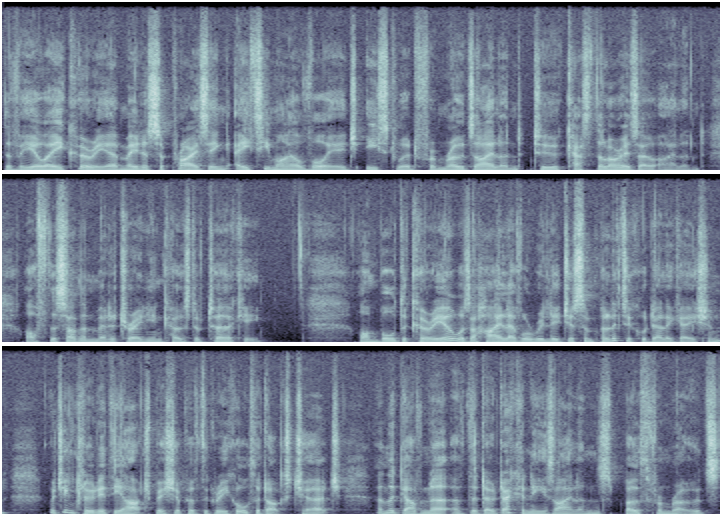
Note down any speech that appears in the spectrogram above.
the VOA Courier made a surprising 80 mile voyage eastward from Rhodes Island to Castellorizo Island, off the southern Mediterranean coast of Turkey. On board the Courier was a high level religious and political delegation, which included the Archbishop of the Greek Orthodox Church and the Governor of the Dodecanese Islands, both from Rhodes,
